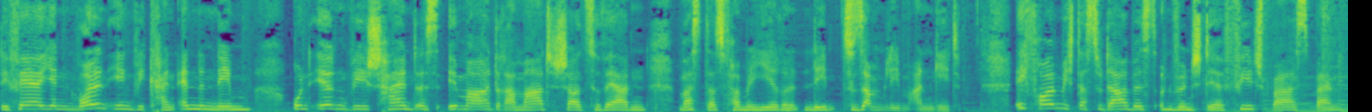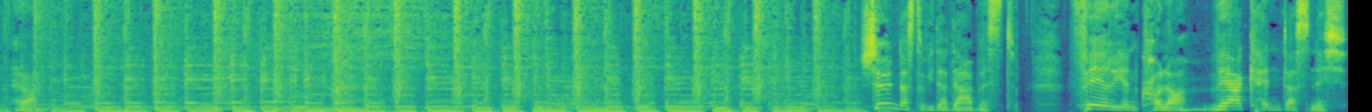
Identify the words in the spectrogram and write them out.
Die Ferien wollen irgendwie kein Ende nehmen und irgendwie scheint es immer dramatischer zu werden, was das familiäre Leben, Zusammenleben angeht. Ich freue mich, dass du da bist und wünsche dir viel Spaß beim Hören. Schön, dass du wieder da bist. Ferienkoller, wer kennt das nicht?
